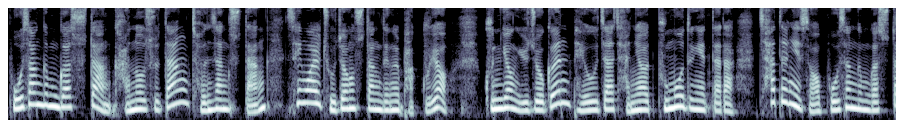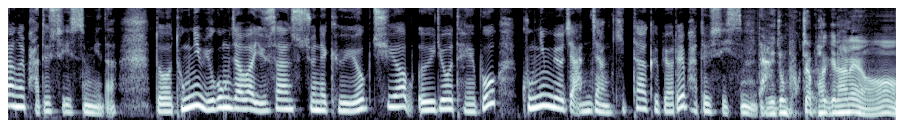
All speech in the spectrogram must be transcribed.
보상금과 수당, 간호수당, 전상수당, 생활조정수당 등을 받고요. 군경 유족은 배우자, 자녀, 부모 등에 따라 차등해서 보상금과 수당을 받을 수 있습니다. 또 독립유공자와 유사한 수준의 교육, 취업, 의료, 대부, 국립묘지 안장, 기타 급여를 받을 수 있습니다. 이게 좀 복잡하긴 하네요.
